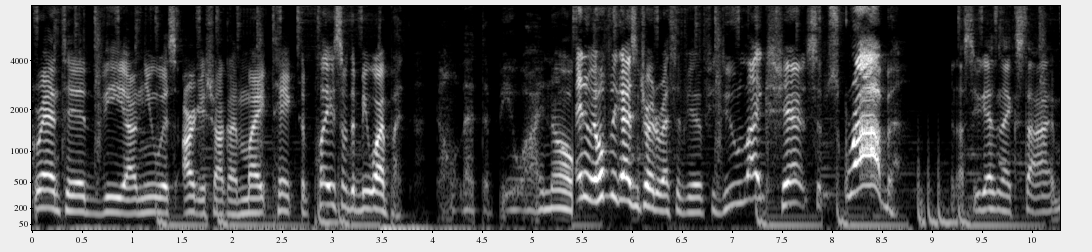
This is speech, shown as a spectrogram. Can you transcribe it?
Granted, the uh, newest Argus shotgun might take the place of the BY, but don't let the BY know. Anyway, hopefully you guys enjoyed the rest of the video. If you do, like, share, subscribe, and I'll see you guys next time.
